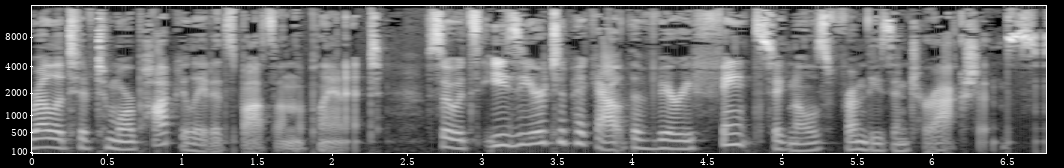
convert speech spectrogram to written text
relative to more populated spots on the planet, so it's easier to pick out the very faint signals from these interactions.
